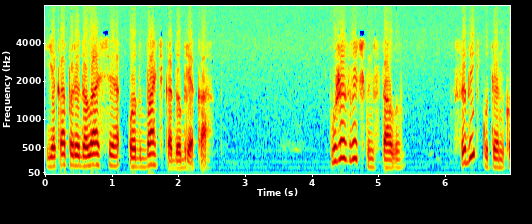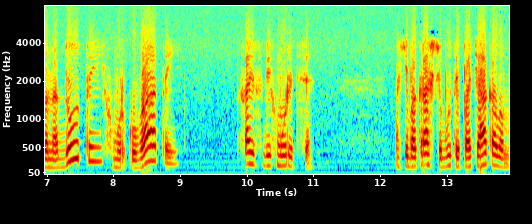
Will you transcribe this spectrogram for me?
яка передалася від батька добряка? Уже звичним стало. Сидить Кутенко надутий, хмуркуватий, хай собі хмуриться. А хіба краще бути потякалом,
